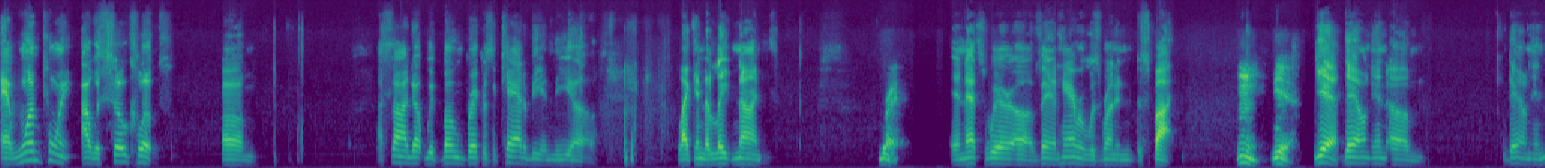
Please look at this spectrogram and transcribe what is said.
at one point I was so close. Um I signed up with Bone Breakers Academy in the uh like in the late 90s. Right. And that's where uh Van Hammer was running the spot. Mm, yeah. Yeah, down in um down in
